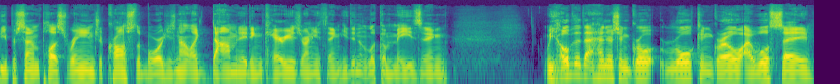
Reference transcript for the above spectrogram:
80% plus range across the board. He's not like dominating carries or anything. He didn't look amazing. We hope that that Henderson grow, role can grow. I will say,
